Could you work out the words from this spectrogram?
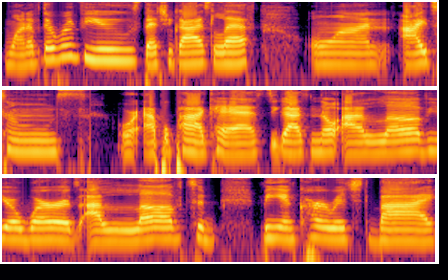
one of the reviews that you guys left on iTunes or Apple Podcasts. You guys know I love your words. I love to be encouraged by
